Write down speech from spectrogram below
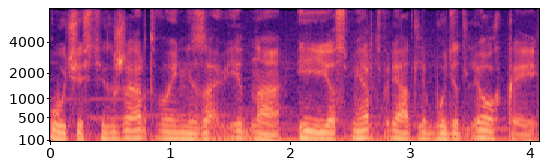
Участь их жертвы незавидна, и ее смерть вряд ли будет легкой,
